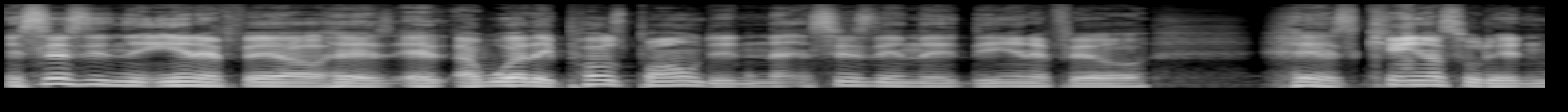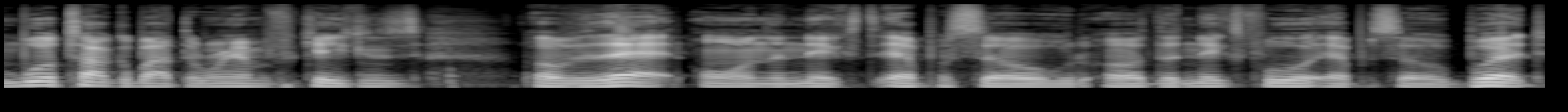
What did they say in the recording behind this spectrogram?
And since then, the NFL has, eh, uh, well, they postponed it, and since then, the, the NFL has canceled it, and we'll talk about the ramifications of that on the next episode or the next full episode. But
